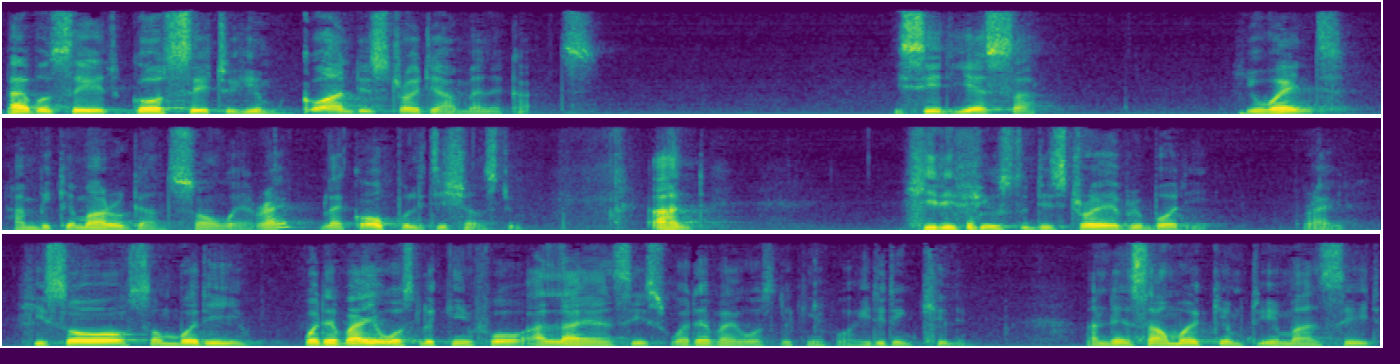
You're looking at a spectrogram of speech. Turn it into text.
Bible said, God said to him, go and destroy the Amalekites. He said, yes, sir. He went and became arrogant somewhere, right? Like all politicians do. And he refused to destroy everybody, right? He saw somebody, whatever he was looking for, alliances, whatever he was looking for, he didn't kill him. And then someone came to him and said,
